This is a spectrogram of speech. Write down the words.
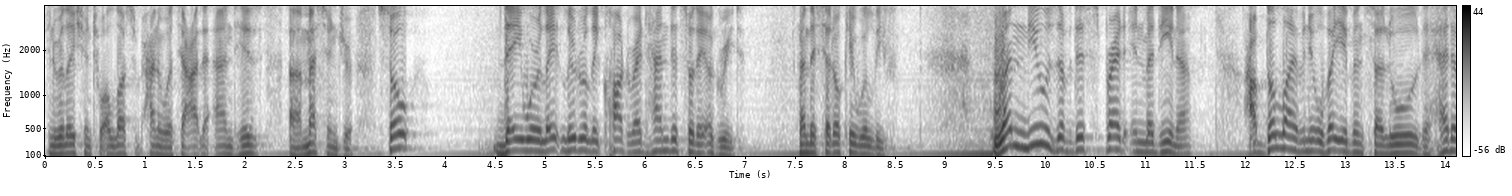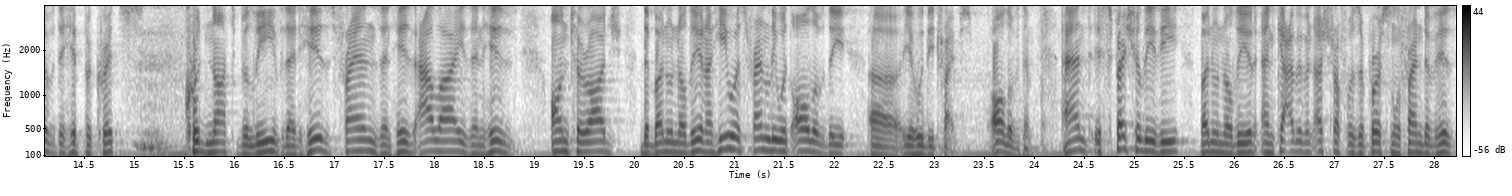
in relation to Allah subhanahu wa ta'ala and His uh, Messenger. So they were literally caught red handed, so they agreed. And they said, okay, we'll leave. When news of this spread in Medina, Abdullah ibn Ubay ibn Salul, the head of the hypocrites, could not believe that his friends and his allies and his entourage, the Banu Nadir, he was friendly with all of the uh, Yahudi tribes, all of them, and especially the Banu Nadir. And Ka'b ibn Ashraf was a personal friend of his.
